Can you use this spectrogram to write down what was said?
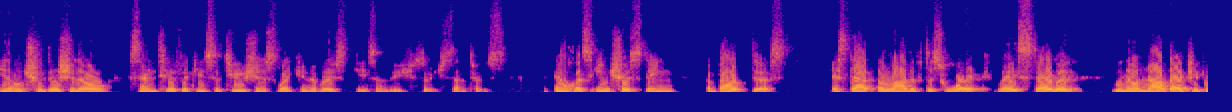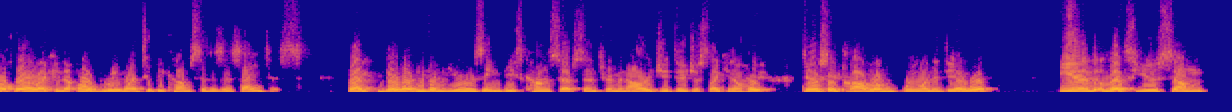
you know traditional scientific institutions like universities and research centers. And what's interesting about this is that a lot of this work, right, started you know, not by people who are like, you know, oh, we want to become citizen scientists. Like they weren't even using these concepts and terminology. They're just like, you know, hey, there's a problem we want to deal with. And let's use some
